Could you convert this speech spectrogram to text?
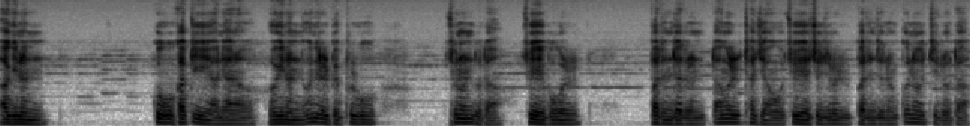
악인은 꾸고 갚지 아니하나 의인은 은혜를 베풀고 주는도다. 주의 복을 받은 자들은 땅을 차지하고 주의 저주를 받은 자는 끊어지리로다.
